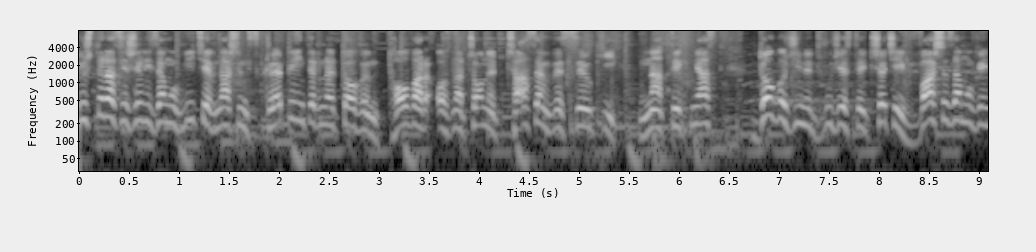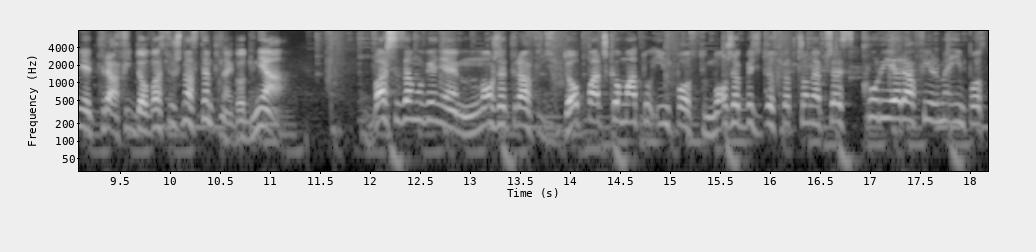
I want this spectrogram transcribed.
Już teraz, jeżeli zamówicie w naszym sklepie internetowym towar oznaczony czasem wysyłki natychmiast, do godziny 23 Wasze zamówienie trafi do Was już następnego dnia. Wasze zamówienie może trafić do paczkomatu Impost, może być dostarczone przez kuriera firmy Impost,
